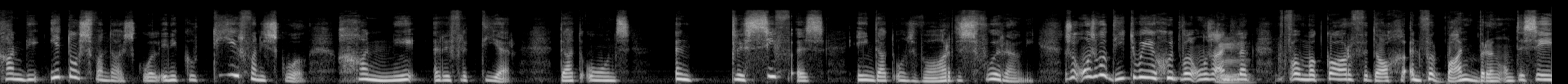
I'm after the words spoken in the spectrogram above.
gaan die ethos van daai skool en die kultuur van die skool gaan nie reflekteer dat ons inklusief is en dat ons waardes voorhou nie. So ons wil die twee goed wil ons eintlik hmm. vir mekaar vandag in verband bring om te sê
